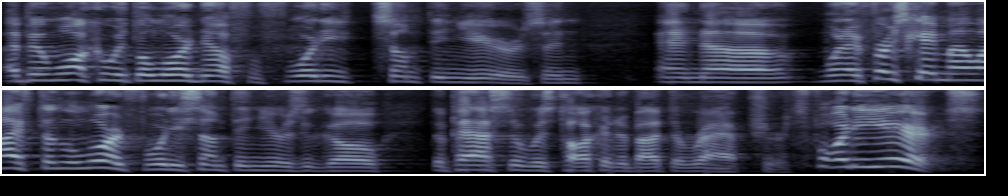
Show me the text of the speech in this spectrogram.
I've been walking with the Lord now for 40 something years. And, and uh, when I first gave my life to the Lord 40 something years ago, the pastor was talking about the rapture. It's 40 years.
